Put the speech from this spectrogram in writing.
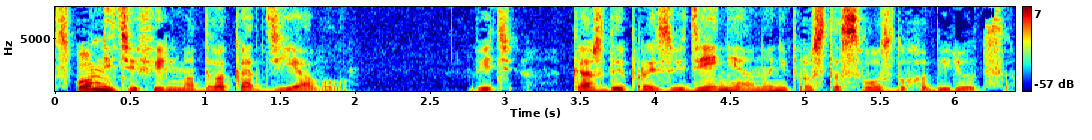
Вспомните фильм «Адвокат дьявола». Ведь каждое произведение, оно не просто с воздуха берется.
